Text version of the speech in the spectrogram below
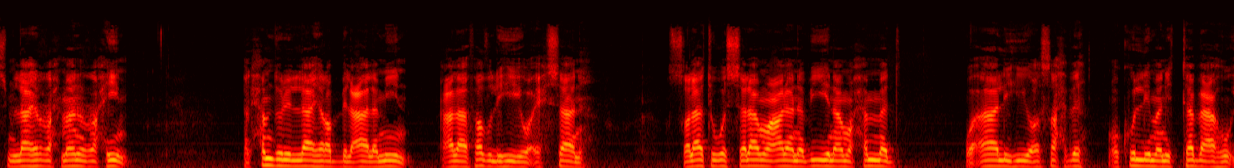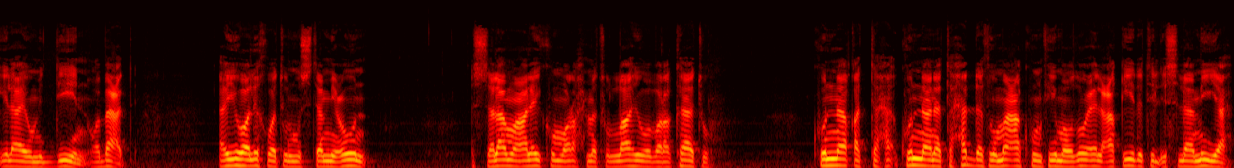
بسم الله الرحمن الرحيم الحمد لله رب العالمين على فضله واحسانه الصلاه والسلام على نبينا محمد واله وصحبه وكل من اتبعه إلى يوم الدين وبعد ايها الاخوه المستمعون السلام عليكم ورحمه الله وبركاته كنا قد تح... كنا نتحدث معكم في موضوع العقيده الاسلاميه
